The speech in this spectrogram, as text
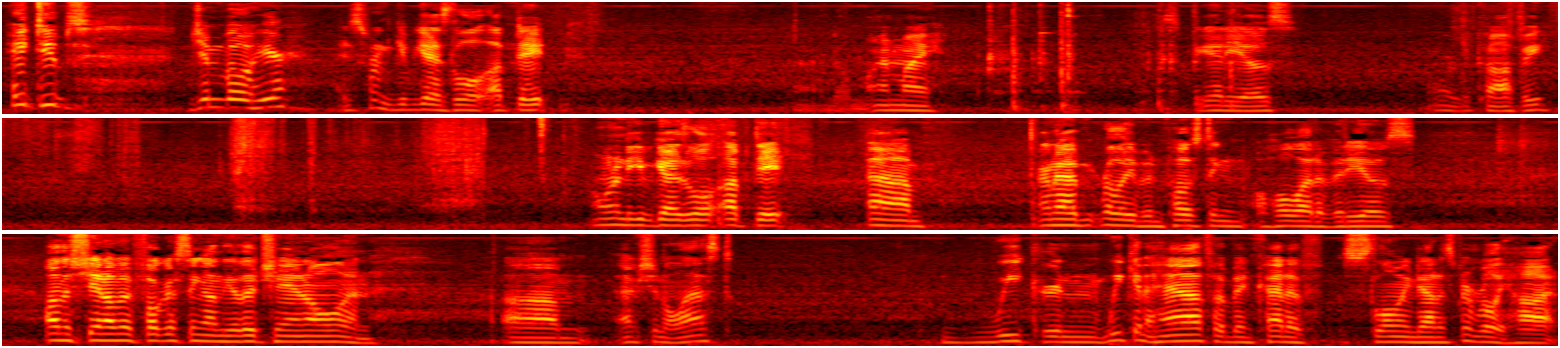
Hey tubes, Jimbo here. I just want to give you guys a little update. Uh, don't mind my spaghettios or the coffee. I wanted to give you guys a little update. Um, and I haven't really been posting a whole lot of videos on this channel. I've been focusing on the other channel and um, actually in the last week or week and a half I've been kind of slowing down. It's been really hot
